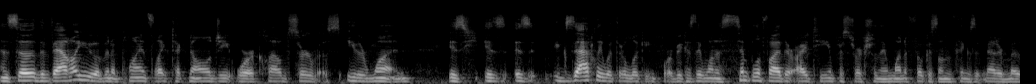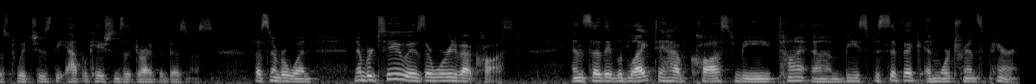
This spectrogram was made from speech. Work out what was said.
And so the value of an appliance like technology or a cloud service, either one, is, is, is exactly what they're looking for because they want to simplify their IT infrastructure and they want to focus on the things that matter most, which is the applications that drive the business. So that's number one. Number two is they're worried about cost. And so they would like to have cost be, time, um, be specific and more transparent.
